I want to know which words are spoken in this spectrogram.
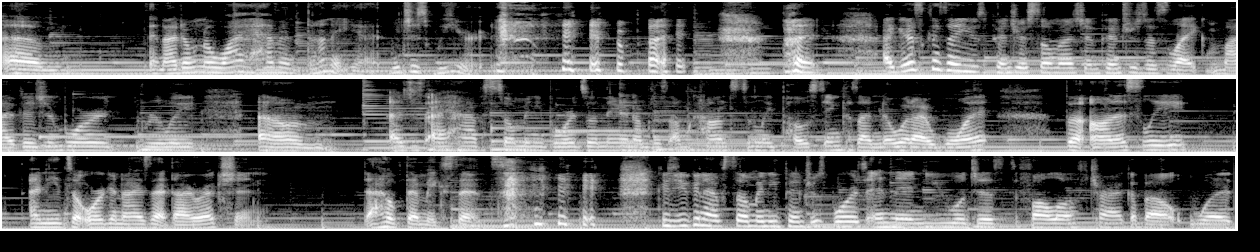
Um, and I don't know why I haven't done it yet, which is weird. but but I guess because I use Pinterest so much, and Pinterest is like my vision board. Really, um, I just I have so many boards on there, and I'm just I'm constantly posting because I know what I want. But honestly, I need to organize that direction. I hope that makes sense. Because you can have so many Pinterest boards and then you will just fall off track about what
